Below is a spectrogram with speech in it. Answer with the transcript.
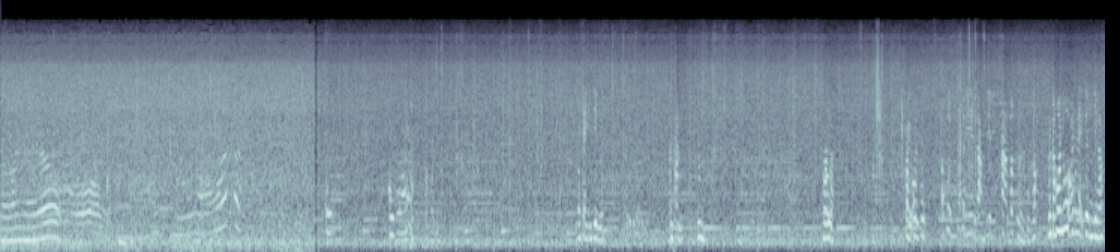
ร้อนแล้วเอาใจจริงๆเลยอันทันอืมพอละไปโอ้ยเอาคนคนนี้ดังดีข้ามต้องเหมือนผมครับแต่คนนู้นไม่ได้เกินจริงนะ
